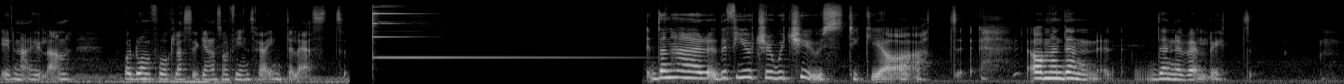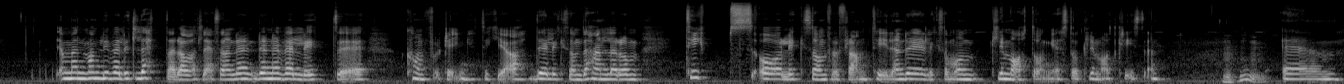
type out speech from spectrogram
i den här hyllan. Och de få klassikerna som finns har jag inte läst. Den här The Future We Choose tycker jag att, ja men den, den är väldigt, ja men man blir väldigt lättad av att läsa den. Den, den är väldigt eh, comforting tycker jag. Det, är liksom, det handlar om tips och liksom för framtiden. Det är liksom om klimatångest och klimatkrisen. Mm -hmm. um,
